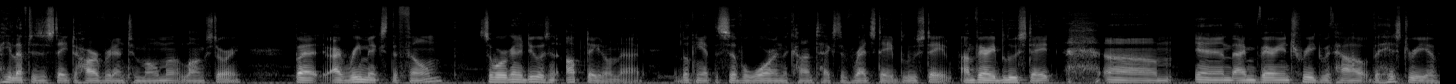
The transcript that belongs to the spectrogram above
He left his estate to Harvard and to MoMA. Long story, but I remixed the film. So what we're going to do is an update on that looking at the Civil War in the context of red state, blue state. I'm very blue state, um, and I'm very intrigued with how the history of,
